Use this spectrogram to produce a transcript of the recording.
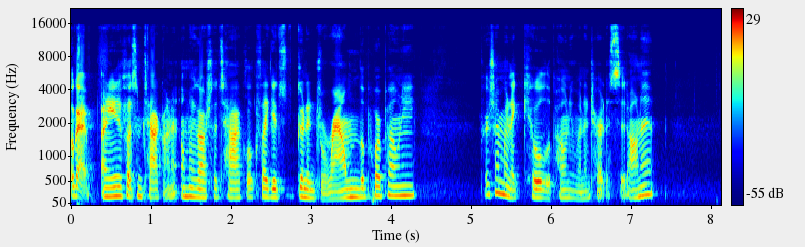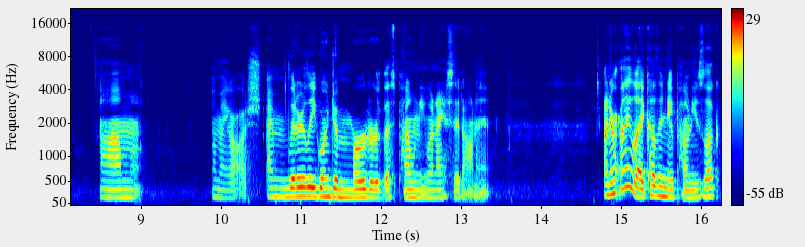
Okay, I need to put some tack on it. Oh my gosh, the tack looks like it's gonna drown the poor pony. Pretty sure I'm gonna kill the pony when I try to sit on it. Um, oh my gosh, I'm literally going to murder this pony when I sit on it. I don't really like how the new ponies look.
